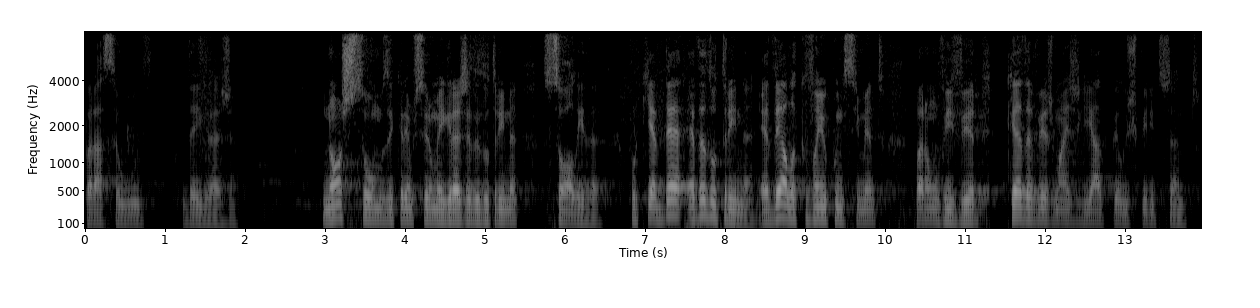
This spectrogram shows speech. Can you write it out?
para a saúde da igreja. Nós somos e queremos ser uma igreja de doutrina sólida, porque é, de, é da doutrina, é dela que vem o conhecimento para um viver cada vez mais guiado pelo Espírito Santo,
